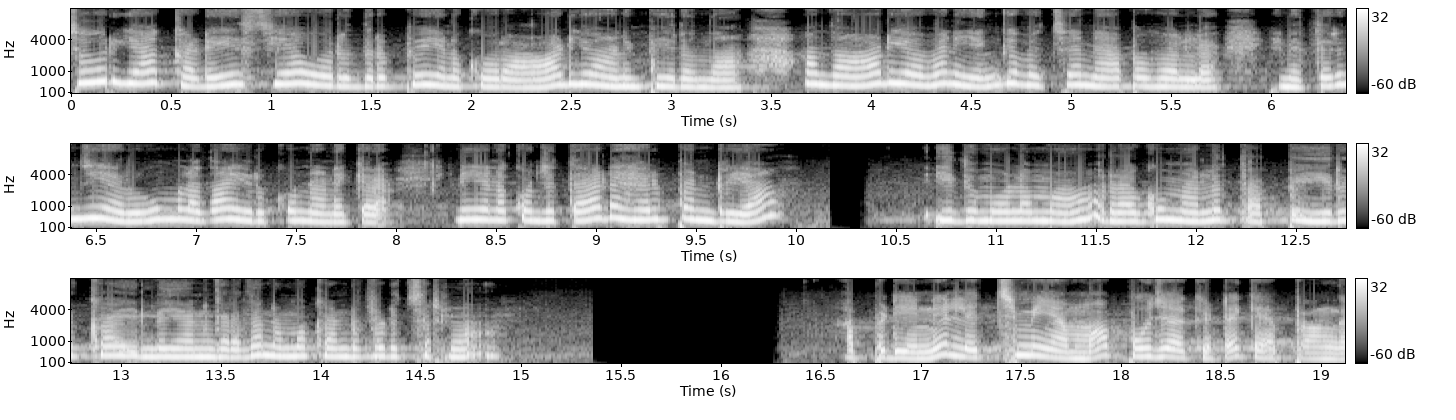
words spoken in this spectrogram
சூர்யா கடைசியாக ஒரு தடவை எனக்கு ஒரு ஆடியோ அனுப்பியிருந்தான் அந்த ஆடியோவை நீ எங்கே வச்ச ஞாபகம் இல்லை. எனக்கு தெரிஞ்சு என் ரூமில் தான் இருக்கும்னு நினைக்கிறேன். நீ எனக்கு கொஞ்சம் தேட ஹெல்ப் பண்ணுறியா இது மூலமாக ரகு மேலே தப்பு இருக்கா இல்லையாங்கிறத நம்ம கண்டுபிடிச்சிடலாம். அப்படின்னு லட்சுமி அம்மா பூஜா கிட்ட கேட்பாங்க.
